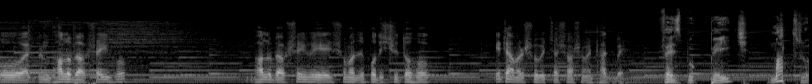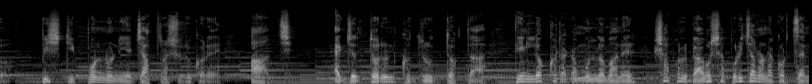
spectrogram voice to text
ও ও একজন ভালো ব্যবসায়ী হোক, ভালো ব্যবসায়ী হয়ে সমাজে প্রতিষ্ঠিত হোক, এটা আমার শুভেচ্ছা সবসময় থাকবে। ফেসবুক পেজ মাত্র বিশটি পণ্য নিয়ে যাত্রা শুরু করে আজ। একজন তরুণ ক্ষুদ্র উদ্যোক্তা তিন লক্ষ টাকা মূল্যমানের সফল ব্যবসা পরিচালনা করছেন।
